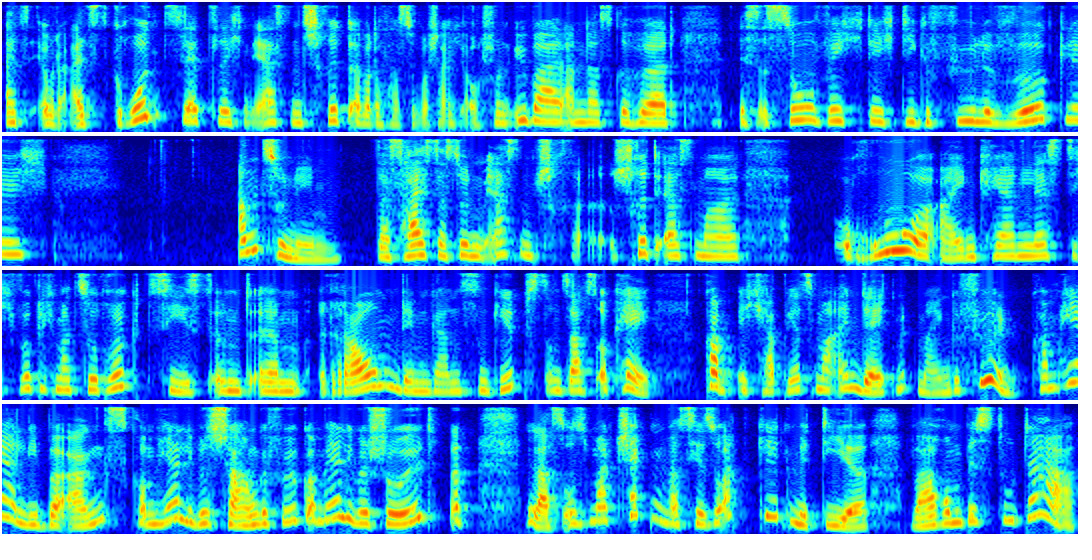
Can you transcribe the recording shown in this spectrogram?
als, oder als grundsätzlichen ersten Schritt, aber das hast du wahrscheinlich auch schon überall anders gehört, ist es so wichtig, die Gefühle wirklich anzunehmen. Das heißt, dass du im ersten Schritt erstmal Ruhe einkehren lässt, dich wirklich mal zurückziehst und ähm, Raum dem Ganzen gibst und sagst, okay, komm, ich habe jetzt mal ein Date mit meinen Gefühlen. Komm her, liebe Angst, komm her, liebes Schamgefühl, komm her, liebe Schuld. Lass uns mal checken, was hier so abgeht mit dir. Warum bist du da?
